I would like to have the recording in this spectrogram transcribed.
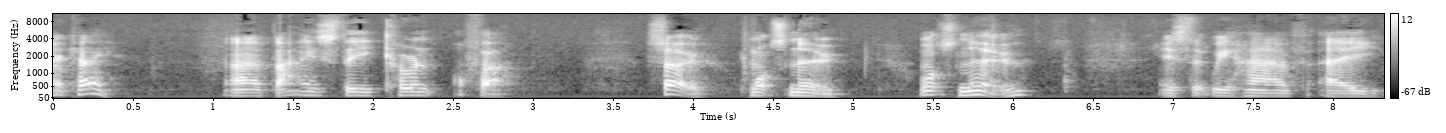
Okay. Uh, that is the current offer. So what's new? What's new is that we have a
